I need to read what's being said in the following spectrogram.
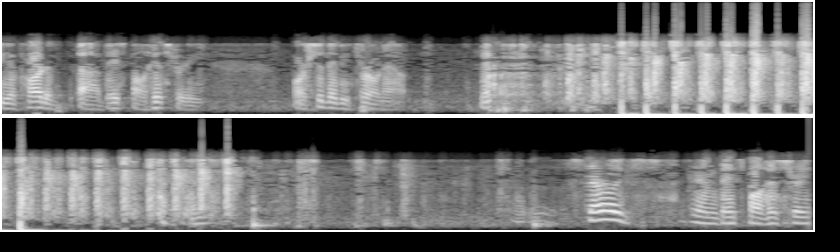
be a part of uh, baseball history, or should they be thrown out? Nick? steroids in baseball history,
